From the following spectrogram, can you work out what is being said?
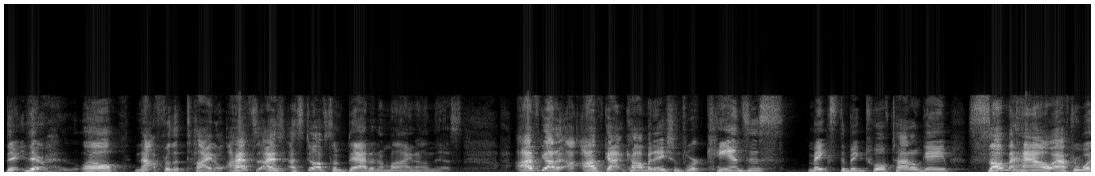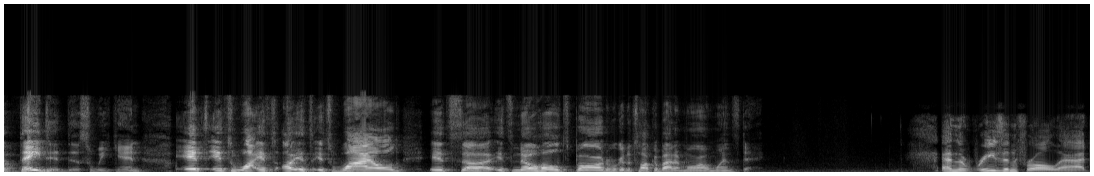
There, there, well, not for the title. I have, I, I still have some data to mine on this. I've got, I've got combinations where Kansas makes the Big 12 title game somehow after what they did this weekend. It's it's it's it's it's wild. It's uh it's no holds barred. We're going to talk about it more on Wednesday. And the reason for all that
